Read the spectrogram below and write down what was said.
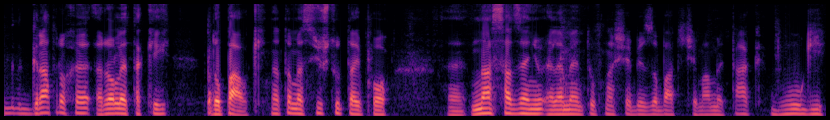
gra trochę rolę takiej dopałki. Natomiast już tutaj po e, nasadzeniu elementów na siebie, zobaczcie, mamy tak długi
